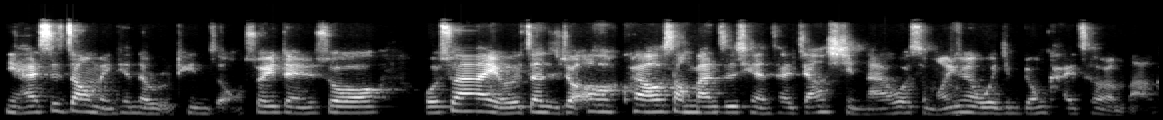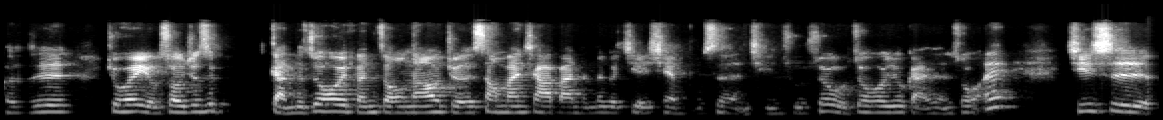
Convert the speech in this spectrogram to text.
你还是照每天的 routine 走，所以等于说。我虽然有一阵子就哦，快要上班之前才这样醒来或什么，因为我已经不用开车了嘛。可是就会有时候就是赶着最后一分钟，然后觉得上班下班的那个界限不是很清楚，所以我最后就改成说，哎，即使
